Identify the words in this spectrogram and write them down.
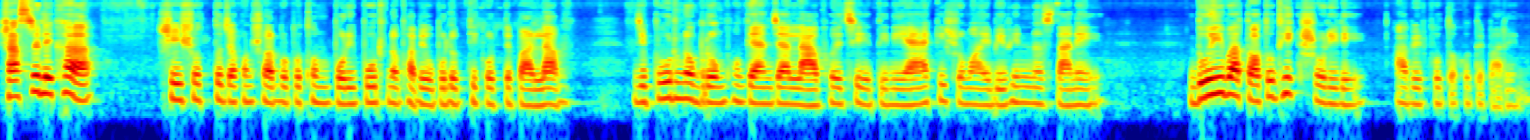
শাস্ত্রে লেখা, সেই সত্য যখন সর্বপ্রথম পরিপূর্ণভাবে উপলব্ধি করতে পারলাম যে, পূর্ণ ব্রহ্মজ্ঞান যা লাভ হয়েছে, তিনি একই সময়ে বিভিন্ন স্থানে দুই বা ততোধিক শরীরে আবির্ভূত হতে পারেন।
